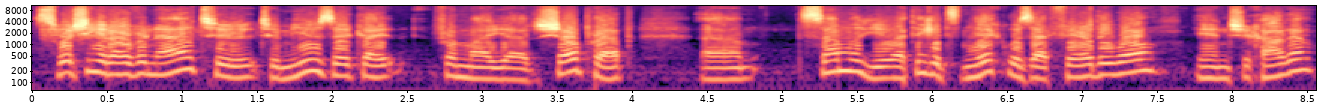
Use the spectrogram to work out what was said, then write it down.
switching it over now to, to music, I, from my uh, show prep, um, some of you, I think it's Nick, was at Fare Thee Well in Chicago.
